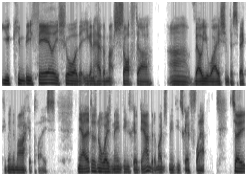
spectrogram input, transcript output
you can be fairly sure that you're going to have a much softer uh, valuation perspective in the marketplace. Now, that doesn't always mean things go down, but it might just mean things go flat. So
